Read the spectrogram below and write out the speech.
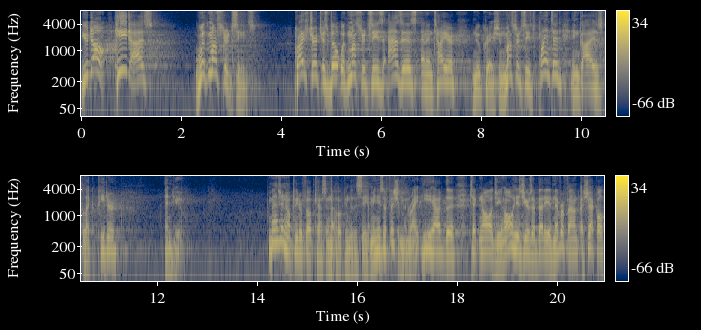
You don't. He does with mustard seeds. Christ Church is built with mustard seeds, as is an entire new creation. Mustard seeds planted in guys like Peter and you. Imagine how Peter felt casting that hook into the sea. I mean, he's a fisherman, right? He had the technology. In all his years, I bet he had never found a shekel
